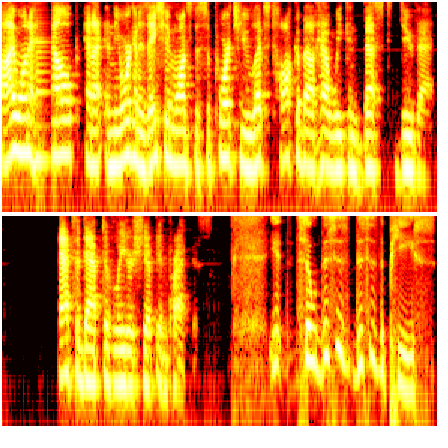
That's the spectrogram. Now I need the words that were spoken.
I want to help and I, and the organization wants to support you. Let's talk about how we can best do that. That's adaptive leadership in practice. Yeah, so this is this is the piece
